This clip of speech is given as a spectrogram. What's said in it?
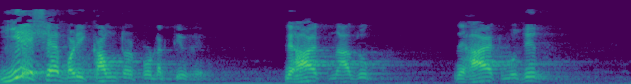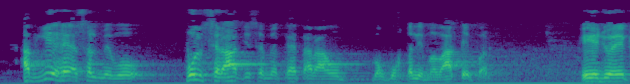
یہ شے بڑی کاؤنٹر پروڈکٹیو ہے۔ نہایت نازک، نہایت مضر۔ اب یہ ہے اصل میں وہ پل سراج جسے میں کہتا رہا ہوں مختلف مواقع پر۔ کہ یہ جو ایک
